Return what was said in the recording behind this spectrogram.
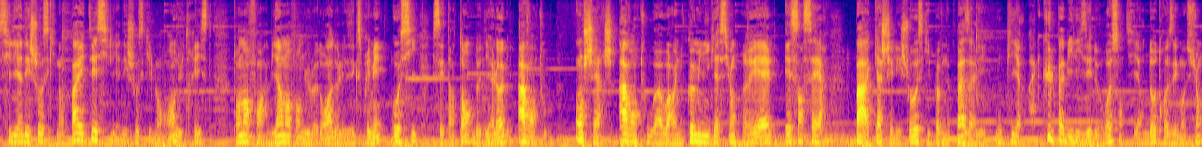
s'il y a des choses qui n'ont pas été, s'il y a des choses qui l'ont rendu triste, ton enfant a bien entendu le droit de les exprimer aussi. C'est un temps de dialogue avant tout. On cherche avant tout à avoir une communication réelle et sincère, pas à cacher les choses qui peuvent ne pas aller, ou pire, à culpabiliser de ressentir d'autres émotions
